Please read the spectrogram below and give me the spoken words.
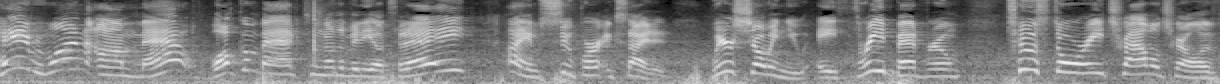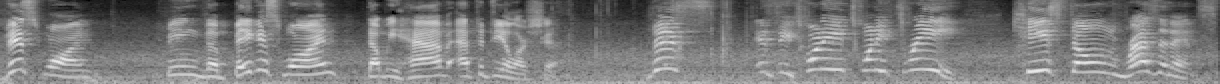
Hey everyone, I'm Matt. Welcome back to another video. Today, I am super excited. We're showing you a three bedroom, two story travel trailer. This one being the biggest one that we have at the dealership. This is the 2023 Keystone Residence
